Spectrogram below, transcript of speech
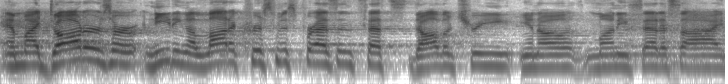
and my daughters are needing a lot of Christmas presents. That's Dollar Tree, you know, money set aside.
